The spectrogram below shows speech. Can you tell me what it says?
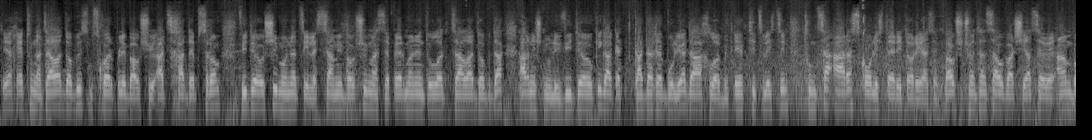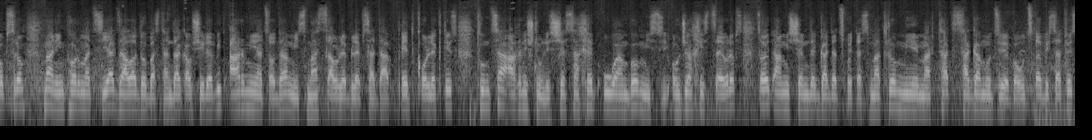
დიახ, ეთუნა ძალადობის მსხვერპლი ბავშვი აცხადებს, რომ ვიდეოში მონაწილე სამი ბავშვი მასზე პერმანენტულად ძალადობდა. აღნიშნული ვიდეო კი გადაღებულია დაახლოებით 1 წლის წინ, თუმცა არა სკოლის ტერიტორიაზე. ბავშვი ჩვენთან საუბარში ასევე ამბობს, რომ მან ინფორმაცია ძალადობასთან დაკავშირებით არ მიაწოდა მის მასწავლებლებსა და პედ კოლექტივს, თუმცა აღნიშნულის შესახებ უამბო მისი ოჯახის წევრებს, სწორედ ამის შემდეგ გადაწყვიტეს მათ, რომ მიემართათ საგამოძიებო უწყებისათვის.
